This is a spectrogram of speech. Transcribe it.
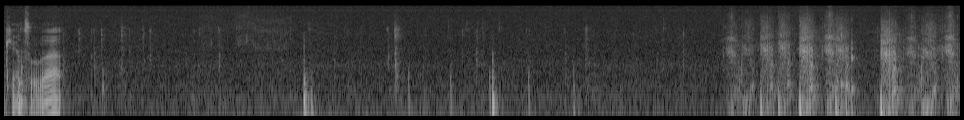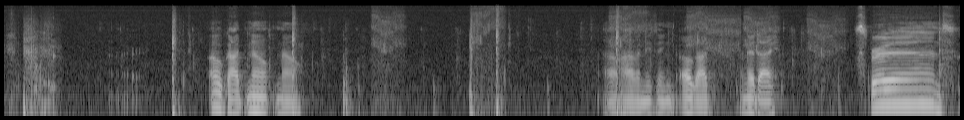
cancel that. Oh god, no, no. I don't have anything. Oh god, I'm gonna die. Sprint!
